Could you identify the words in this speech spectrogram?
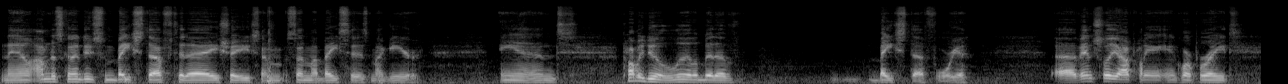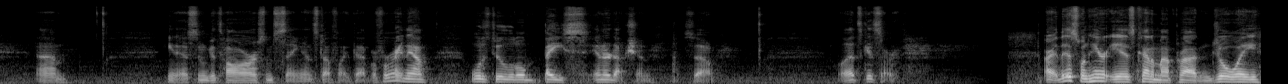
Now, I'm just going to do some bass stuff today, show you some, some of my basses, my gear, and probably do a little bit of bass stuff for you. Uh, eventually, I'll probably incorporate, um, you know, some guitar, some singing, stuff like that. But for right now, we'll just do a little bass introduction. So, let's get started. Alright, this one here is kind of my pride and joy.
